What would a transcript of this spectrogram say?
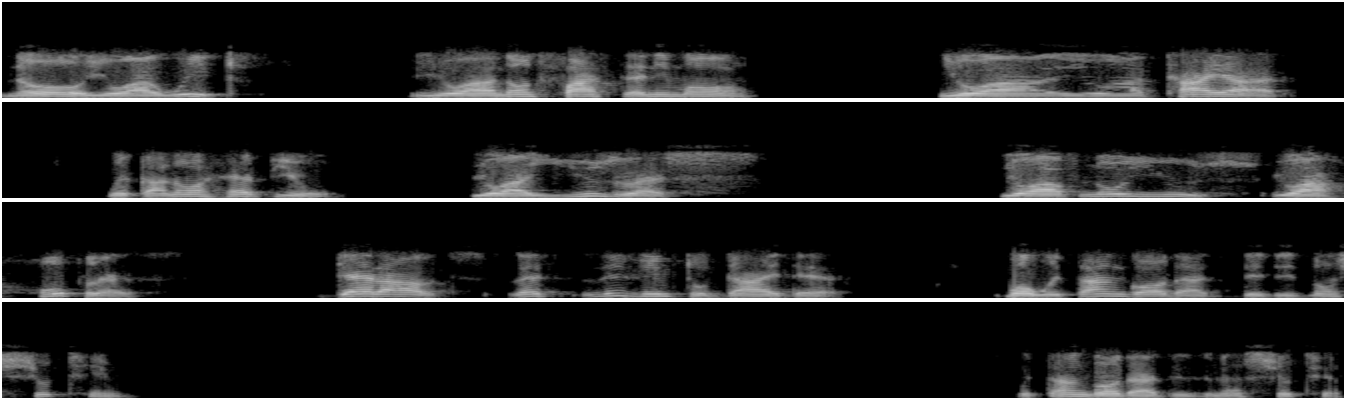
No, you are weak. You are not fast anymore. You are you are tired. We cannot help you. You are useless. You have no use. You are hopeless. Get out. Let's leave him to die there. But we thank God that they did not shoot him. We thank God that they did not shoot him.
